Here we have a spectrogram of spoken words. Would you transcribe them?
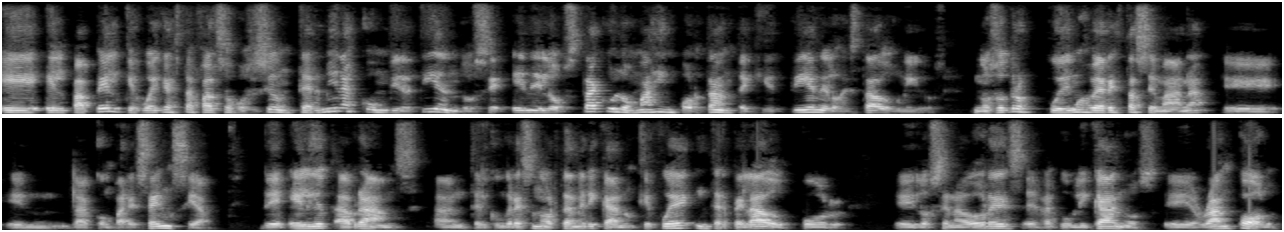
eh, el papel que juega esta falsa oposición termina convirtiéndose en el obstáculo más importante que tiene los Estados Unidos. Nosotros pudimos ver esta semana eh, en la comparecencia de Elliot Abrams ante el Congreso norteamericano, que fue interpelado por eh, los senadores republicanos Rand Paul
